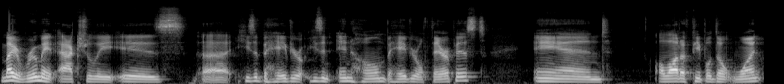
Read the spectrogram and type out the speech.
my roommate actually is uh, he's a behavioral he's an in-home behavioral therapist, and a lot of people don't want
